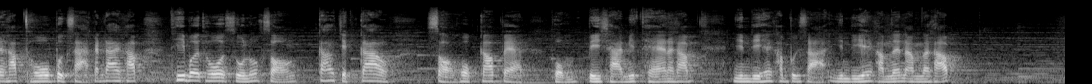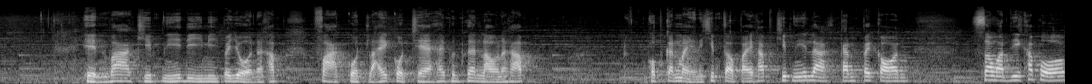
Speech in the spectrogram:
นะครับ โทรปรึกษากันได้ครับ ที่เบอร์โทร 062 979 2698 ผมปีชามิตรแท้นะครับ ยินดีให้คำปรึกษายินดีให้คำแนะนำนะครับ เห็นว่าคลิปนี้ดีมีประโยชน์นะครับ ฝากกดไลค์กดแชร์ให้เพื่อนๆเรานะครับ พบกันใหม่ในคลิปต่อไปครับ คลิปนี้ลากันไปก่อน สวัสดีครับผม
